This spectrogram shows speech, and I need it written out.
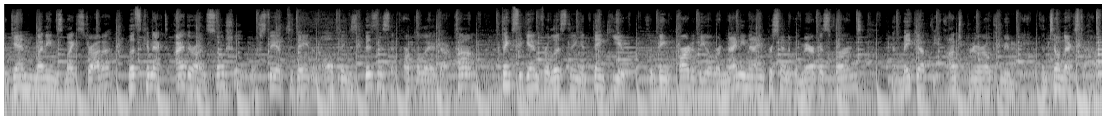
Again, my name is Mike Strada. Let's connect either on social or stay up to date on all things business at arcalea.com. Thanks again for listening, and thank you for being part of the over 99% of America's firms that make up the entrepreneurial community. Until next time.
